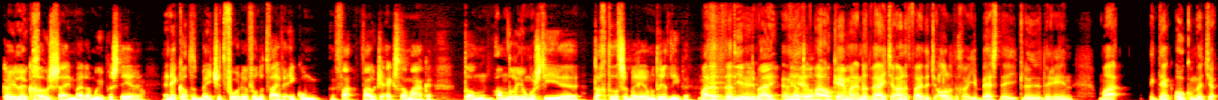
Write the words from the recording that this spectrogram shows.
kan je leuk goos zijn, maar dan moet je presteren. En ik had een beetje het voordeel van de twijfel. Ik kon een foutje extra maken dan andere jongens die eh, dachten dat ze bij Real Madrid liepen. Maar dat, dat, Die heb je erbij. En- Ja, toch? Maar oké, maar en dat wijt je aan het feit dat je altijd gewoon je best deed, je kleurde erin. Maar ik denk ook omdat je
